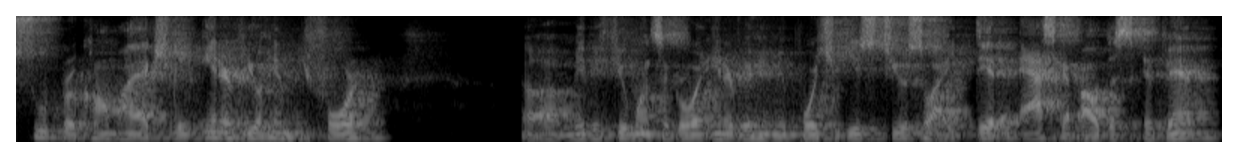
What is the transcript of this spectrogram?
super calm. I actually interviewed him before uh, maybe a few months ago, I interviewed him in Portuguese too. So I did ask about this event.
